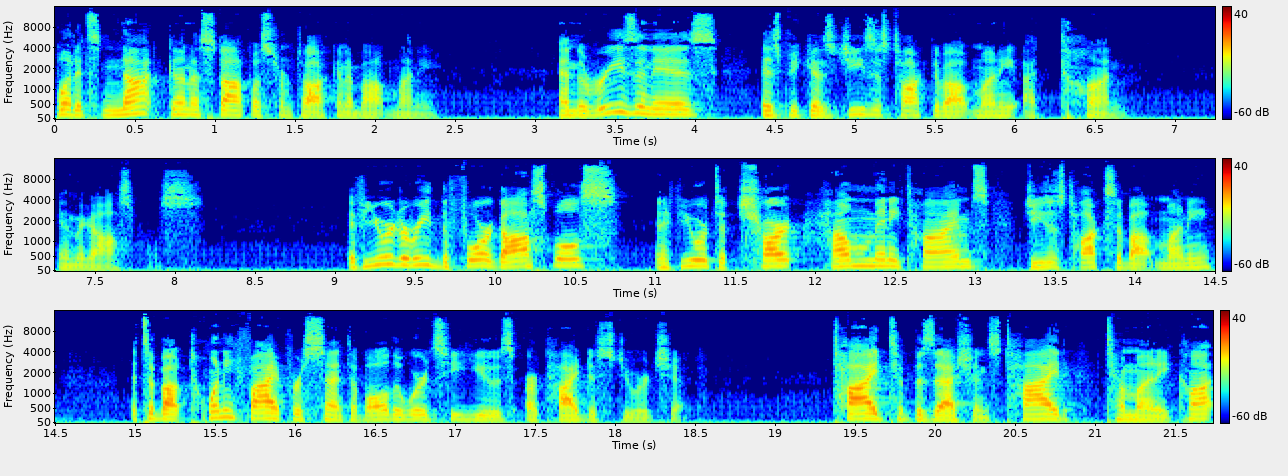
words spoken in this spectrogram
But it's not going to stop us from talking about money. And the reason is is because Jesus talked about money a ton in the gospels. If you were to read the four gospels and if you were to chart how many times Jesus talks about money, it's about 25% of all the words he used are tied to stewardship tied to possessions, tied to money, con-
